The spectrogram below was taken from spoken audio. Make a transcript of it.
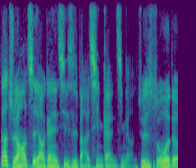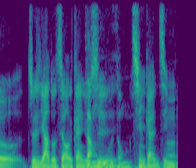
那主要治疗概念其实是把它清干净啊，就是所有的就是牙周治疗的概念就是清干净。嗯，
